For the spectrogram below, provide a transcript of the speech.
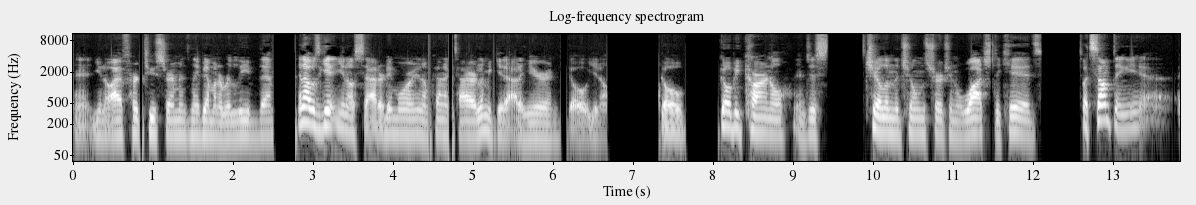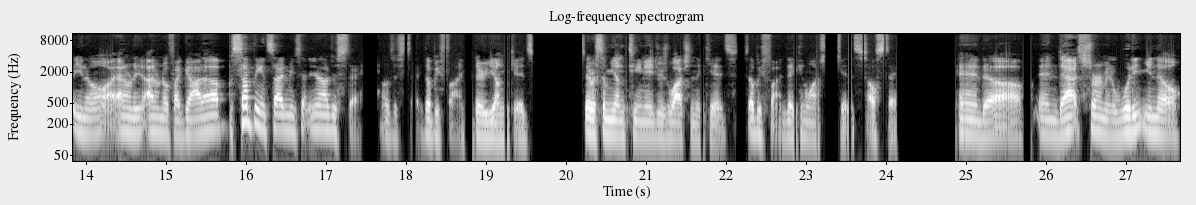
And, you know, I've heard two sermons, maybe I'm going to relieve them. And I was getting, you know, Saturday morning, I'm kind of tired. Let me get out of here and go, you know, go, go be carnal and just chill in the children's church and watch the kids. But something, you know, I don't, I don't know if I got up, but something inside me said, you know, I'll just stay. I'll just stay. They'll be fine. They're young kids. There were some young teenagers watching the kids. They'll be fine. They can watch the kids. I'll stay. And uh, and that sermon, wouldn't you know,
